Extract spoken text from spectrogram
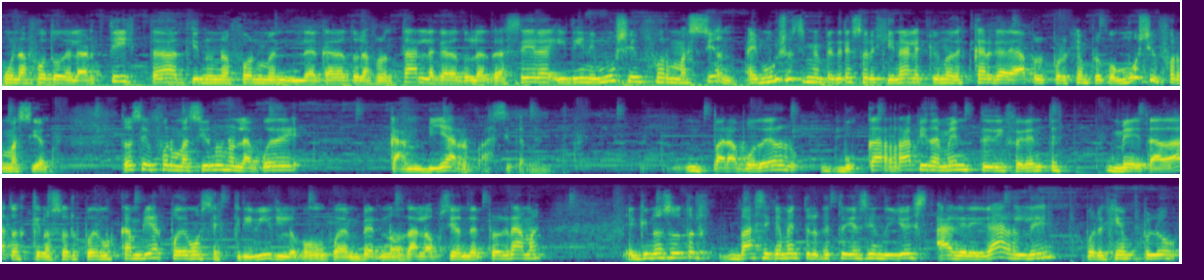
una foto del artista, tiene una forma en la carátula frontal, la carátula trasera y tiene mucha información. Hay muchos MP3 originales que uno descarga de Apple, por ejemplo, con mucha información. Toda esa información uno la puede cambiar básicamente. Para poder buscar rápidamente diferentes metadatos que nosotros podemos cambiar, podemos escribirlo, como pueden ver nos da la opción del programa. Y aquí nosotros básicamente lo que estoy haciendo yo es agregarle, por ejemplo,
